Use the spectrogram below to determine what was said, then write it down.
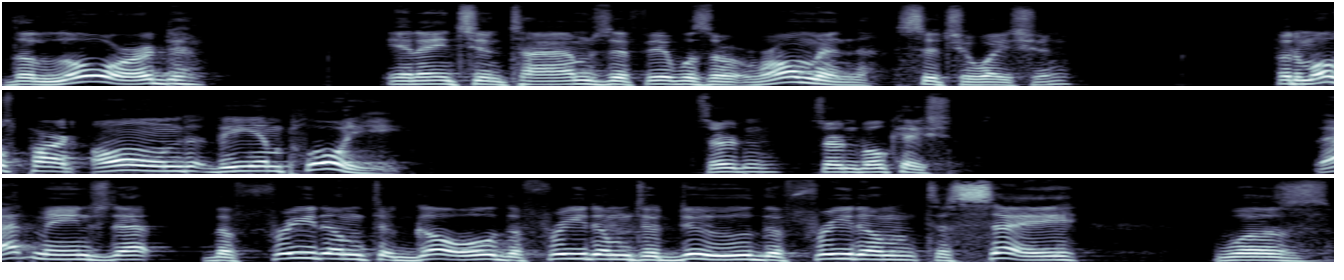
The Lord in ancient times, if it was a Roman situation, for the most part owned the employee. Certain, certain vocations. That means that the freedom to go, the freedom to do, the freedom to say was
